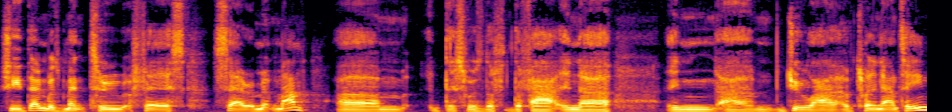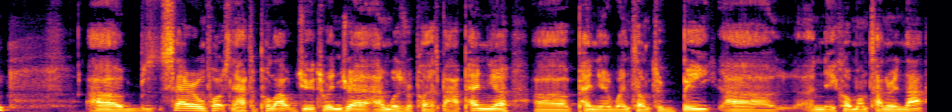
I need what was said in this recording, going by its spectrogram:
She then was meant to face Sarah McMahon. Um, this was the the fight in uh, in um, July of 2019. Uh, Sarah unfortunately had to pull out due to injury and was replaced by Pena. Uh, Pena went on to beat uh, Nicco Montano in that,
